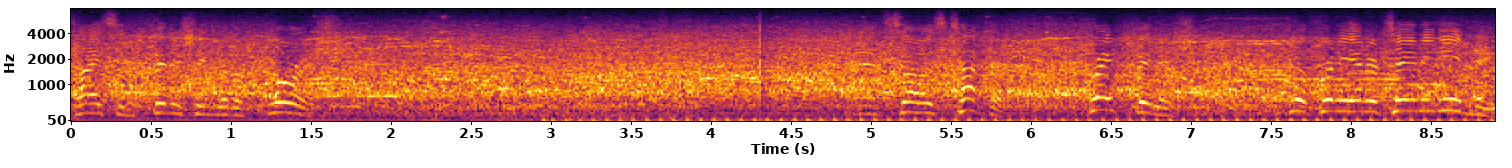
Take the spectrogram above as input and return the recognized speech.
Tyson finishing with a flourish. And so is Tucker. Great finish to a pretty entertaining evening.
